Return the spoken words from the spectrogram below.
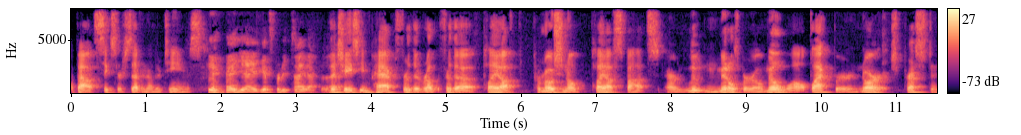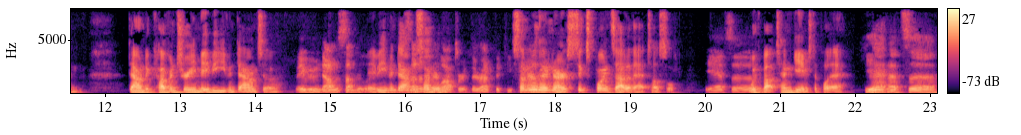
about six or seven other teams. yeah, it gets pretty tight after that. The chasing pack for the for the playoff promotional playoff spots are Luton, Middlesbrough, Millwall, Blackburn, Norwich, Preston, down to Coventry, maybe even down to maybe even down to Sunderland. maybe even down to Sunderland. Watford, they're on fifty. Sunderland are six points out of that tussle Yeah, so with about ten games to play. yeah, that's uh,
